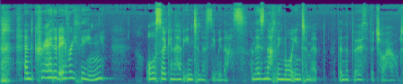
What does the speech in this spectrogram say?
and created everything, also can have intimacy with us. And there's nothing more intimate than the birth of a child.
